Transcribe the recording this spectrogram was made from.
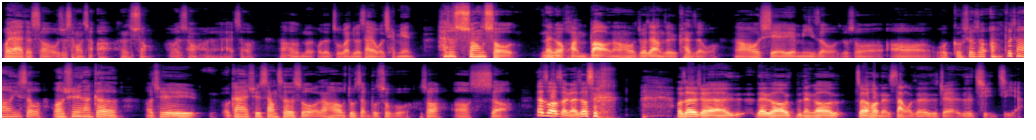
回来的时候，我就上完车，哦，很爽。我爽回来之后，然后我的主管就在我前面，他就双手那个环抱，然后就这样子看着我，然后斜眼眯着我，就说：“哦，我我就说，啊，不好意思，我我去那个，我去，我刚才去上厕所，然后肚子很不舒服。”我说：“哦，是哦。”那时候整个就是，我真的觉得那时候能够最后能上，我真的是觉得是奇迹啊。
